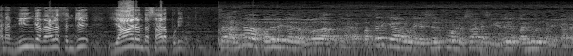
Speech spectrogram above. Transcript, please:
ஆனா நீங்க வேலை செஞ்சு யார் அந்த சாரை புடிங்க? அண்ணா பல்கலைக்கழக விவகாரத்துல பத்திரிகையாளருடைய செல்போன் விசாரணை செய்து பறிமுதல் பண்ணியிருக்காங்க.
